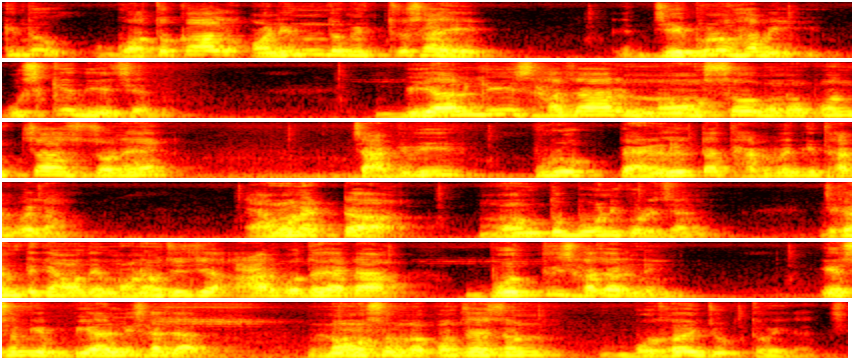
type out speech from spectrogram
কিন্তু গতকাল অনিন্দ মিত্র সাহেব যে কোনোভাবেই উস্কে দিয়েছেন। বিয়াল্লিশ হাজার নশো উনপঞ্চাশ জনের চাকরির পুরো প্যানেলটা থাকবে কি থাকবে না, এমন একটা মন্তব্য উনি করেছেন, যেখান থেকে আমাদের মনে হচ্ছে যে আর বোধহয় একটা বত্রিশ হাজার নেই। এর সঙ্গে বিয়াল্লিশ হাজার নশো উনপঞ্চাশ জন বোধহয় যুক্ত হয়ে যাচ্ছে।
